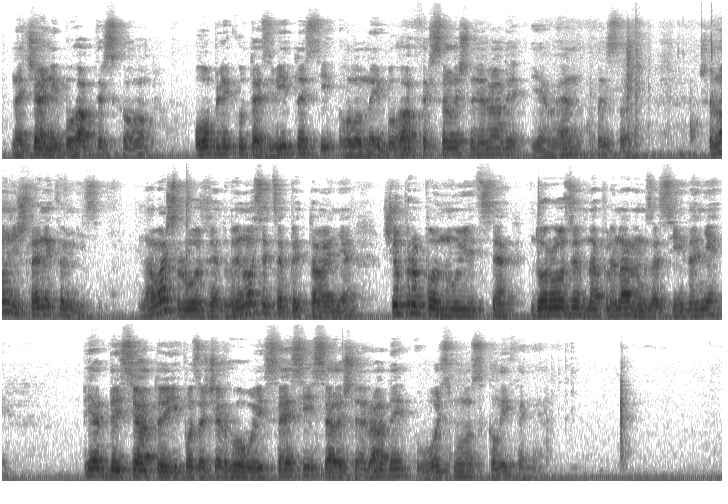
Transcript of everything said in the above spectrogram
начальник бухгалтерського обліку та звітності, головний бухгалтер селищної ради Євген Лисак. Шановні члени комісії, на ваш розгляд виносяться питання, що пропонуються до розгляду на пленарному засіданні 50-ї позачергової сесії селищної ради 8-го скликання.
